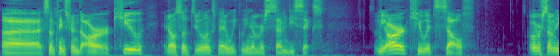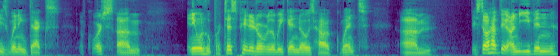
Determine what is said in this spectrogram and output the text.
uh, some things from the RRQ and also Duel Links Meta Weekly number 76. So in the RRQ itself, let's go over some of these winning decks. Of course, um, anyone who participated over the weekend knows how it went. Um, they still have the uneven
